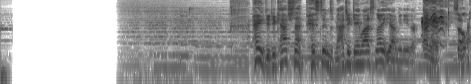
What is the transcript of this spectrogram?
Hey, did you catch that Pistons Magic game last night? Yeah, me neither. Okay, so.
